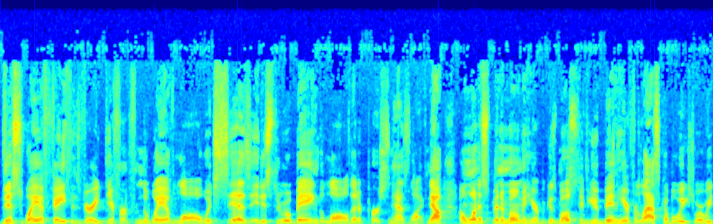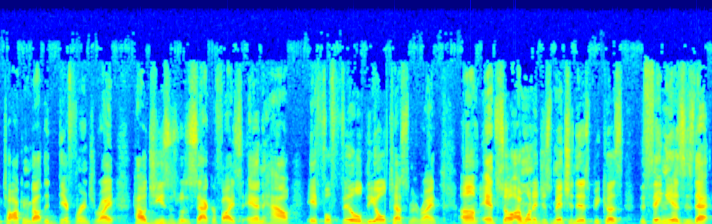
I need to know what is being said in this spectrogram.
This way of faith is very different from the way of law, which says it is through obeying the law that a person has life. Now, I want to spend a moment here because most of you have been here for the last couple weeks where we're talking about the difference, right? How Jesus was a sacrifice and how it fulfilled the Old Testament, right? Um, and so I want to just mention this because the thing is, is that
